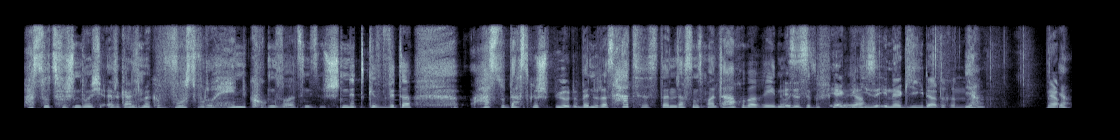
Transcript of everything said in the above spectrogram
hast du zwischendurch also gar nicht mehr gewusst, wo du hingucken sollst in diesem Schnittgewitter? Hast du das gespürt? Und wenn du das hattest, dann lass uns mal darüber reden. Es ist irgendwie ja? diese Energie da drin. Ne? Ja. ja. ja.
